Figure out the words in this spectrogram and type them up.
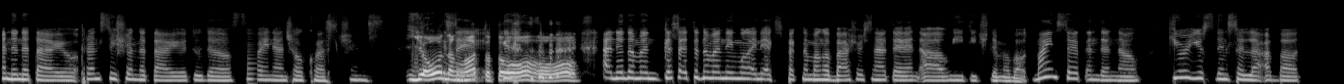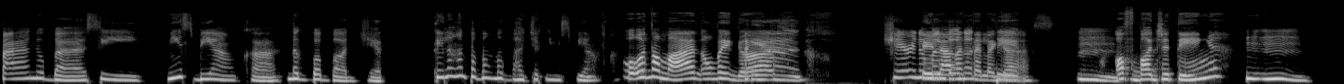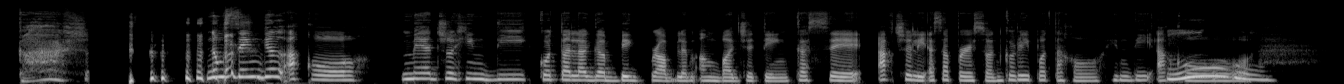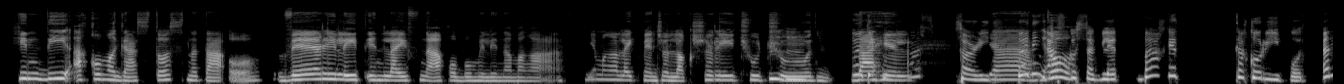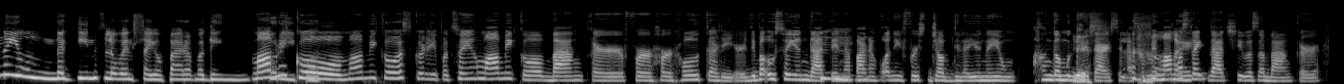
Ano na tayo? Transition na tayo to the financial questions. Yun, Kasi- nga, totoo. Oo. ano naman, kasi ito naman yung mga ini-expect ng mga bashers natin. Uh, we teach them about mindset and then now, curious din sila about paano ba si Miss Bianca nagbabudget. Kailangan pa bang mag-budget ni Miss Bianca? Oo naman. Oh my gosh. Ayan. Share naman daw Kailangan ng talaga. tips. Mm. Of budgeting? Mm-mm. Gosh. Nung single ako, medyo hindi ko talaga big problem ang budgeting kasi actually as a person, kuripot ako. Hindi ako Ooh. hindi ako magastos na tao. Very late in life na ako bumili ng mga yung mga like medyo luxury, chuchu Pwedeng dahil ask- sorry. Yeah, Pwedeng ask go. ko saglit, bakit ka kuripot? Ano yung nag-influence sa'yo para maging Mami kuripot? ko, mami ko was kuripot. So yung mami ko, banker for her whole career. Di ba uso yun dati na Mm-mm. parang kung ano yung first job nila, yun na yung hanggang mag-retire sila. So my mom was Okay. like that. She was a banker.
